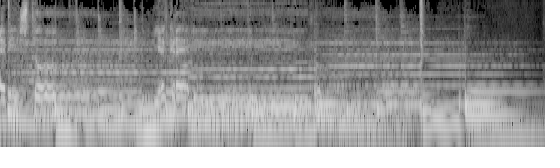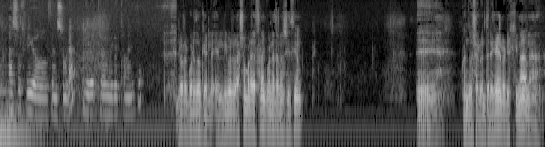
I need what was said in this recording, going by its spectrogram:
He visto y he creído. censura, directa o indirectamente? Yo recuerdo que el, libro de La sombra de Franco en la transición, eh, cuando se lo entregué el original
